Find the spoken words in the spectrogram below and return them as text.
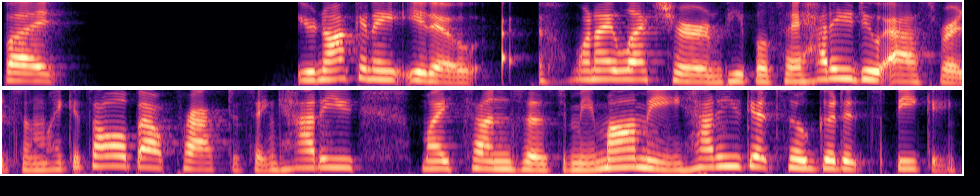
but you're not going to, you know, when I lecture and people say, How do you do aspirates? I'm like, It's all about practicing. How do you, my son says to me, Mommy, how do you get so good at speaking?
